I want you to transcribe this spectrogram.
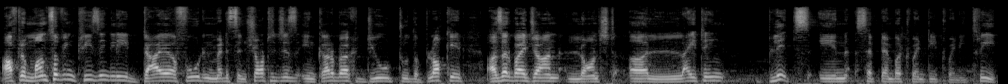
After months of increasingly dire food and medicine shortages in Karabakh due to the blockade, Azerbaijan launched a lighting blitz in September 2023.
